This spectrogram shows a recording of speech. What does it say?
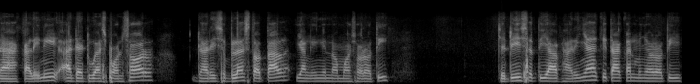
Nah, kali ini ada dua sponsor dari 11 total yang ingin nomor soroti. Jadi setiap harinya kita akan menyoroti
